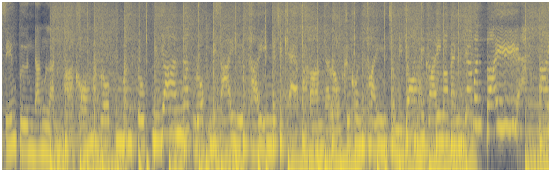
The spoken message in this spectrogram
เสียงปืนดังลั่นป่าของนักรบมันปลุกวิญญาณนักรบมีสายเลือดไทย ไม่ใช่แค่ทหารแต่เราคือคนไทย จะไม่ยอมให้ใครมาแบ่งแยกมันไปตาย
